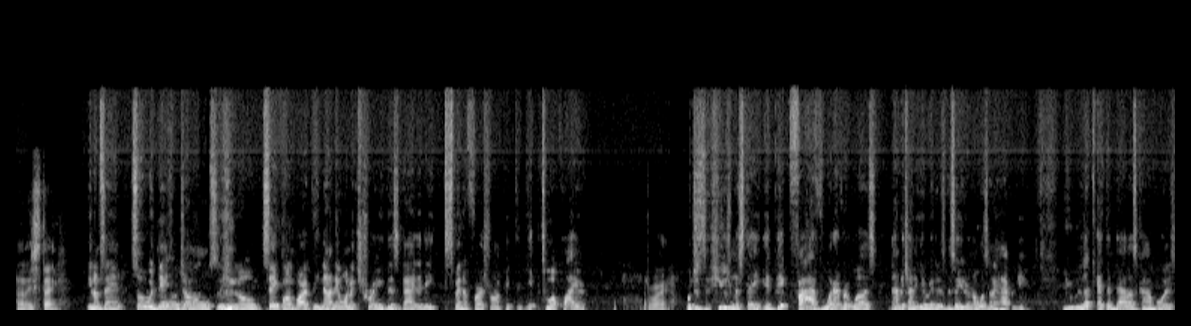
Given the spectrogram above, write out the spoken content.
No, they stay. You know what I'm saying? So with Daniel Jones, you know, Saquon Barkley, now they want to trade this guy that they spent a first round pick to get to acquire. Right. Which is a huge mistake. They picked five, whatever it was. Now they're trying to get rid of this. So you don't know what's going to happen here. You look at the Dallas Cowboys,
